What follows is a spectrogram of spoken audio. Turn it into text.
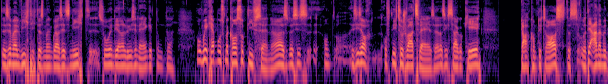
das ist einmal wichtig, dass man quasi jetzt nicht so in die Analyse hineingeht und da, umgekehrt muss man konstruktiv sein. Ne? Also das ist, und es ist auch oft nicht so schwarz-weiß, ja, dass ich sage, okay, da kommt nichts raus, das, oder die Annahmen,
